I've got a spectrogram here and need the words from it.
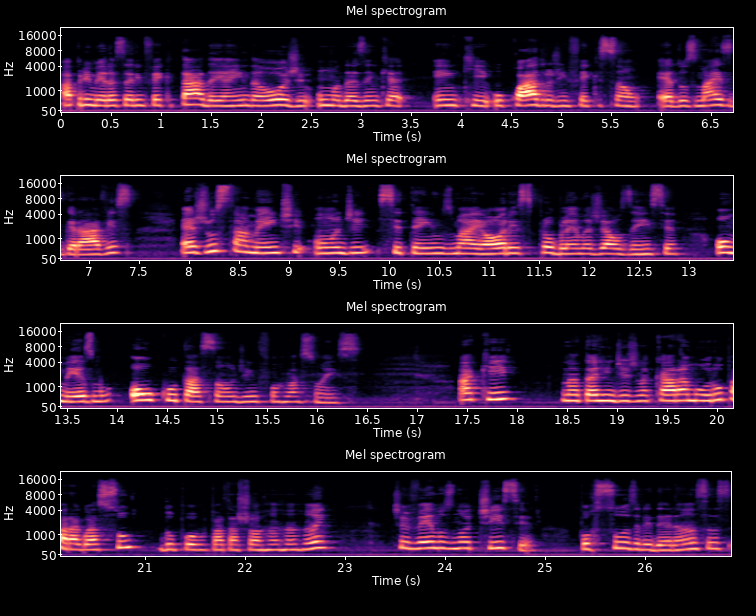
a primeira a ser infectada e ainda hoje uma das em que, em que o quadro de infecção é dos mais graves, é justamente onde se tem os maiores problemas de ausência ou mesmo ocultação de informações. Aqui na terra indígena Caramuru, Paraguaçu, do povo Pataxó Ranranhan, tivemos notícia, por suas lideranças,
